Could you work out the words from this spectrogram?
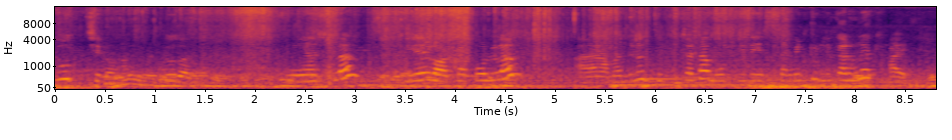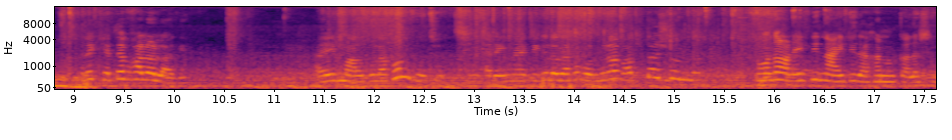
দুধ ছিল না, দুধ নিয়ে আসলাম, দিয়ে রসা করলাম আর আমার জন্য দুধ চাটা বসিয়ে দিয়ে এসছি আমি একটু লিকার হলে খাই তাহলে খেতে ভালো লাগে আর এই মালগুলো এখন গুছাচ্ছি আর এই নাইটিগুলো দেখো বন্ধুরা কত সুন্দর তোমাদের অনেকদিন নাইটি দেখানোর কালেকশন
